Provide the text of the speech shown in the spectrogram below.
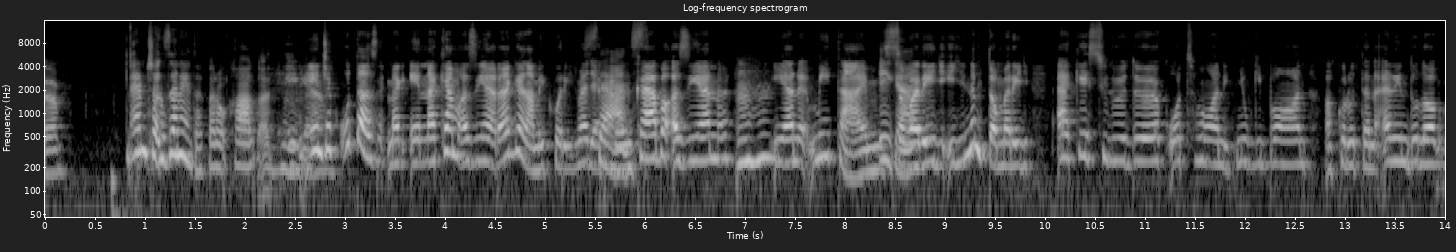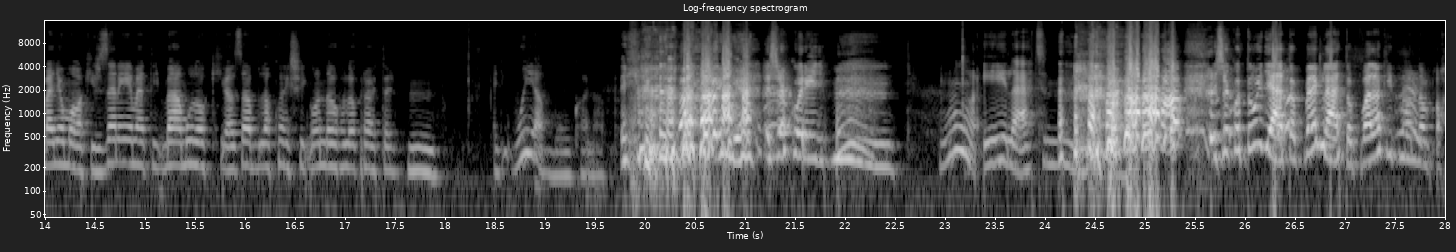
Nem csak zenét akarok hallgatni. Igen. Én csak utazni, meg én nekem az ilyen reggel, amikor így megyek Szeánsz. munkába, az ilyen, uh-huh. ilyen me time. Igen. Szóval így, így, nem tudom, mert így elkészülődök otthon, itt nyugiban, akkor utána elindulok, benyomom a kis zenémet, így bámulok ki az ablakon, és így gondolkodok rajta, hogy hm, egy újabb munkanap. Igen. És akkor így, hmm, hmm, élet, hmm. és akkor tudjátok, meglátok valakit, mondom, oh,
